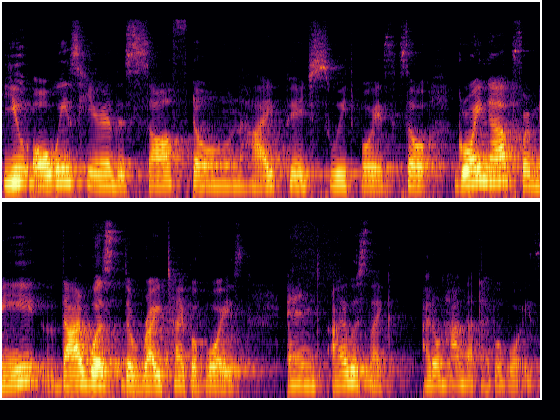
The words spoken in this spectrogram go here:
You always hear this soft tone high pitched sweet voice. So growing up for me that was the right type of voice. And I was like I don't have that type of voice.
